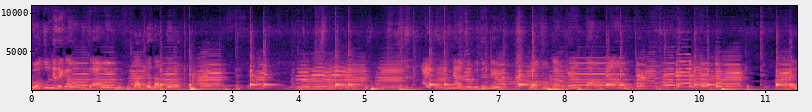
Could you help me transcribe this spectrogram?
নতুন দেখে আমার যা হইব দাঁত দিয়ে দাঁত দিয়ে আই কিনে আছে নতুন দাম গেল দাম কি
